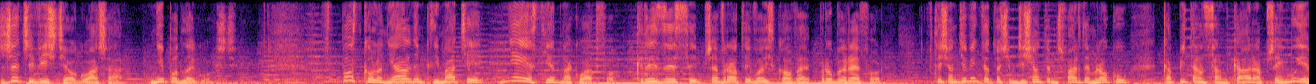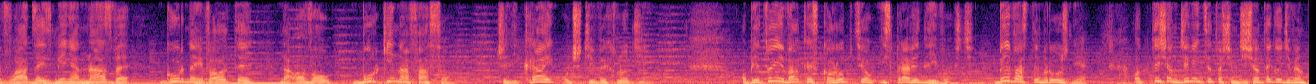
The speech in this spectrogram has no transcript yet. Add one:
rzeczywiście ogłasza niepodległość. W postkolonialnym klimacie nie jest jednak łatwo. Kryzysy, przewroty wojskowe, próby reform. W 1984 roku kapitan Sankara przejmuje władzę i zmienia nazwę Górnej Wolty na ową Burkina Faso, czyli kraj uczciwych ludzi. Obiecuje walkę z korupcją i sprawiedliwość. Bywa z tym różnie. Od 1989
